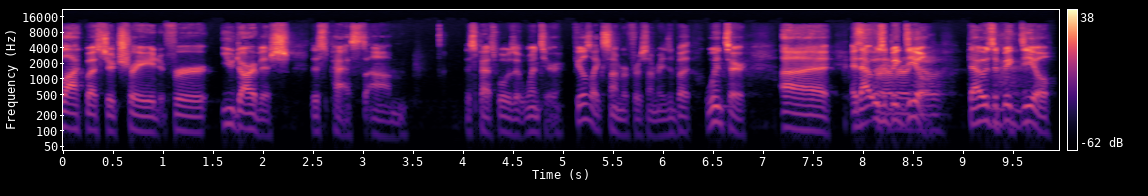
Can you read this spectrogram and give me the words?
blockbuster trade for Yu Darvish this past um this past what was it winter feels like summer for some reason but winter uh and that was a big deal ago. that was a big deal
